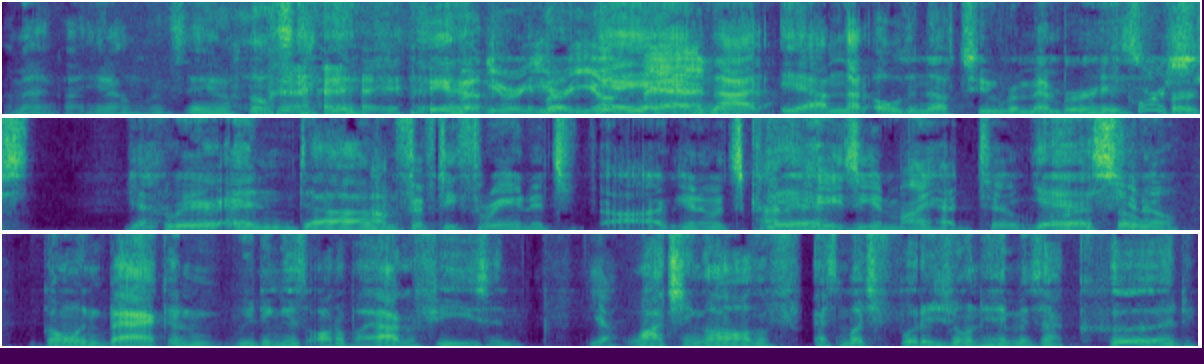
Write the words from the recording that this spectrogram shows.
I mean, I, you know, I don't want to say, But you're- you're a young yeah, yeah, man. I'm not, yeah, I'm not old enough to remember his first Yeah. career, and um, I'm 53, and it's uh, you know it's kind Yeah. of hazy in my head too. yeah. Chris, so you know? Going back and reading his autobiographies and Yeah. watching all the as much footage on him as I could,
